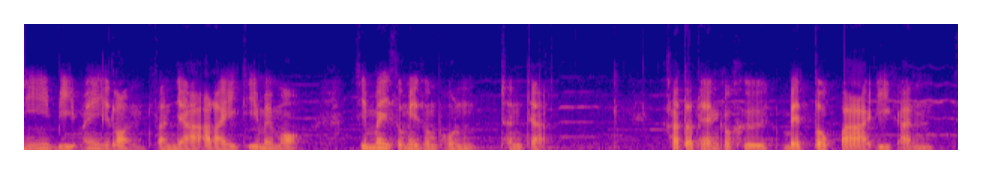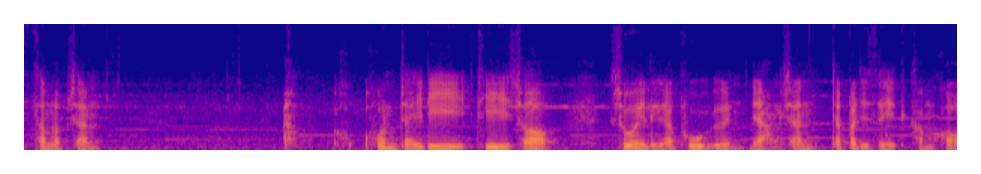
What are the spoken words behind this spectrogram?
นี้บีบให้หล่อนสัญญาอะไรที่ไม่เหมาะที่ไม่สมเหตุสมผล ฉันจะ ค่าตอบแทนก็คือเบ็ดตกปลาอีกอันสำหรับฉัน คนใจดีที่ชอบช่วยเหลือผู้อื่นอย่างฉันจะปฏิเสธคำขอ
